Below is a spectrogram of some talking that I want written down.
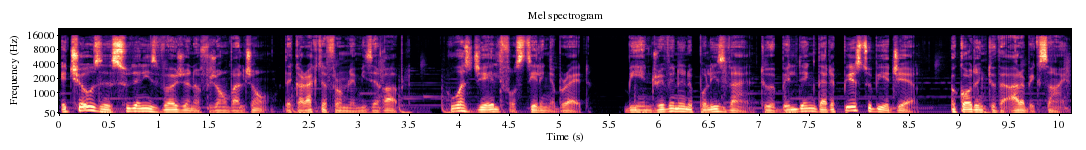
It shows a Sudanese version of Jean Valjean, the character from Les Miserables, who was jailed for stealing a bread, being driven in a police van to a building that appears to be a jail, according to the Arabic sign,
